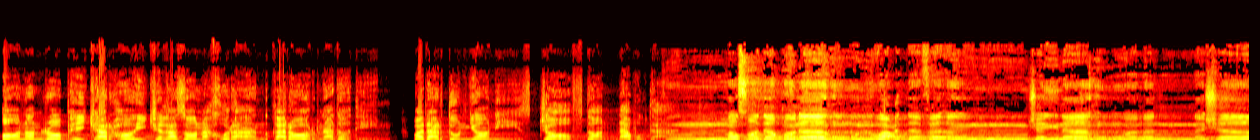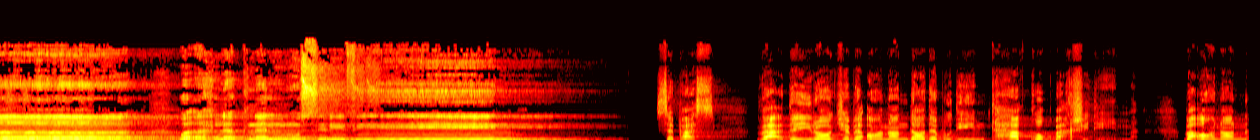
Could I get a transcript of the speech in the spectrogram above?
آنان را پیکرهایی که غذا نخورند قرار ندادیم و در دنیا نیز جاودان نبودند. ثم صدقناهم الوعد فأنجيناهم ومن نشاء وأهلكنا المسرفين. سپس وعده ای را که به آنان داده بودیم تحقق بخشیدیم و آنان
